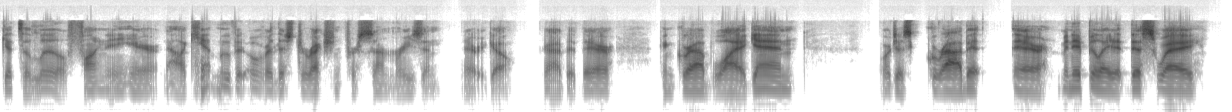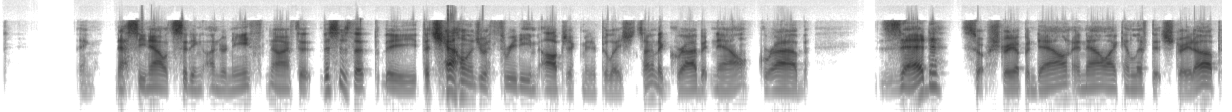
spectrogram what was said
gets a little funny here. Now I can't move it over this direction for some reason. There we go. Grab it there. I can grab Y again, or just grab it there, manipulate it this way, now see, now it's sitting underneath. Now I have to, this is the, the, the challenge with 3D object manipulation. So I'm gonna grab it now, grab Z, so straight up and down, and now I can lift it straight up.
